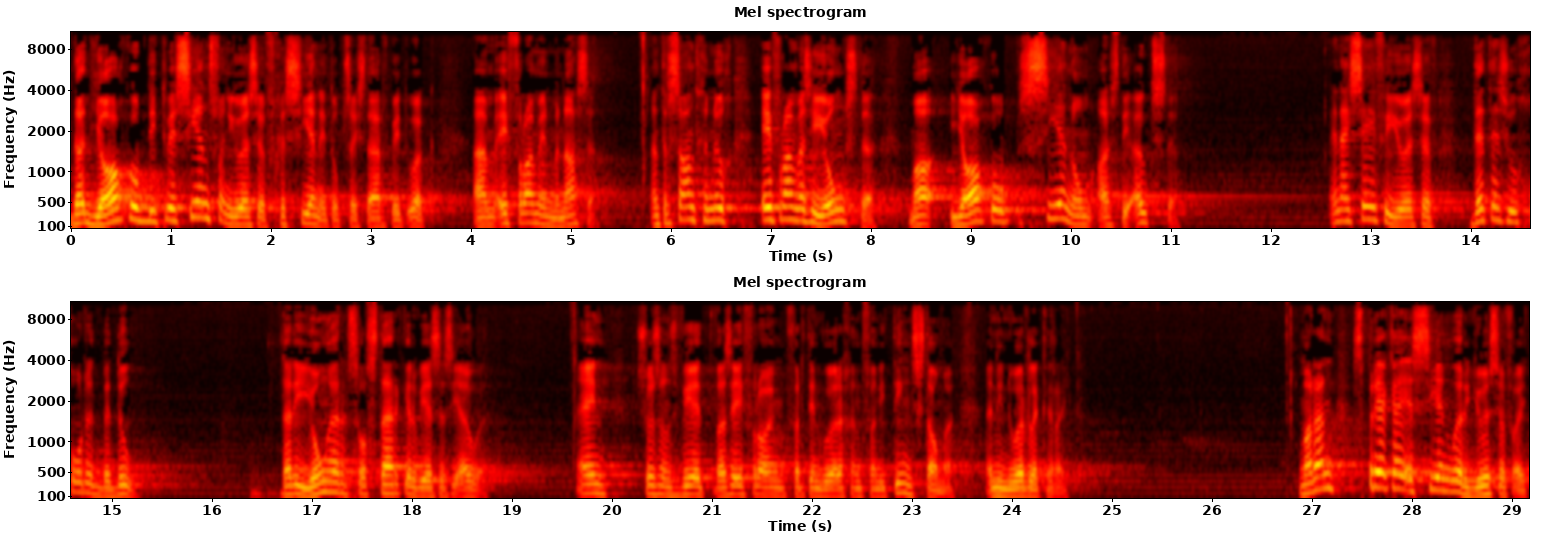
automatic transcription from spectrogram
dat Jakob die twee seuns van Josef geseën het op sy sterfbed ook. Um Efraim en Manasse. Interessant genoeg, Efraim was die jongste, maar Jakob seën hom as die oudste. En hy sê vir Josef, dit is hoe God dit bedoel. Dat die jonger sal sterker wees as die ouer. En soos ons weet, was Efraim verteenwoordigend van die 10 stamme in die noordelike ryk. Maar dan spreek hy 'n seën oor Josef uit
